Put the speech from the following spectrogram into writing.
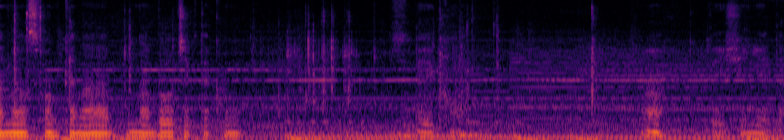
Dodamy osłonkę na, na boczek taką zwykłą. O, tutaj się nie da.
